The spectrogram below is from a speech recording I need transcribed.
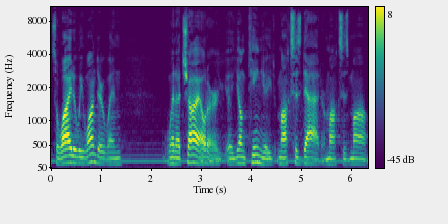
So why do we wonder when when a child or a young teenager mocks his dad or mocks his mom?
